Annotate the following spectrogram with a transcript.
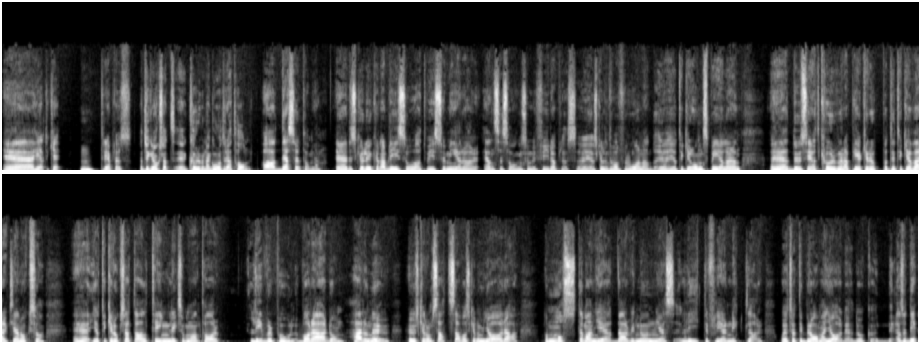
Eh, helt okej. Mm. Tre plus. Jag tycker också att eh, kurvorna går åt rätt håll. Ja, dessutom ja. Eh, det skulle ju kunna bli så att vi summerar en säsong som är fyra plus. Eh, jag skulle inte vara förvånad. Jag tycker om spelaren. Du ser att kurvorna pekar uppåt, det tycker jag verkligen också. Jag tycker också att allting, liksom om man tar Liverpool, var är de här och nu? Hur ska de satsa? Vad ska de göra? Då måste man ge Darwin Nunez lite fler nycklar. Och jag tror att det är bra om man gör det. Då, det- alltså det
